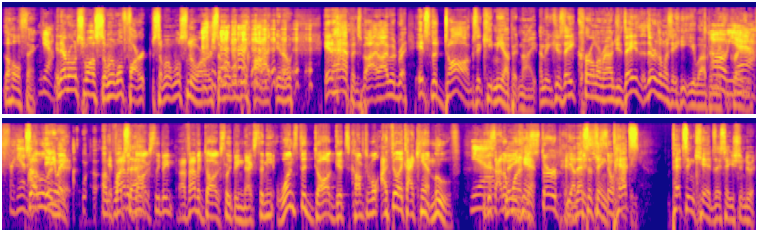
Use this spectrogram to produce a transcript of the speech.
the whole thing. Yeah. And every once in a while, someone will fart, someone will snore, someone will be hot. You know, it happens. But I, I would. re- It's the dogs that keep me up at night. I mean, because they curl around you. They they're the ones that heat you up. And Oh make you crazy. yeah, forget it. So I will anyway, admit, um, if I what's have a dog sleeping, if I have a dog sleeping next to me, once the dog gets comfortable, I feel like I can't move. Yeah. because I don't No, want to disturb him. Yeah, that's the thing. so Pets, happy. Pets and kids. They say you shouldn't do it.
